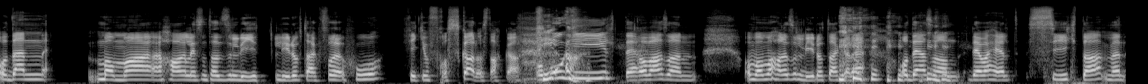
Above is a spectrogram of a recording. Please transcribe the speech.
Og den Mamma har liksom tatt lyd, lydopptak, for hun fikk jo frostskader, stakkar. Og hun hylte og var sånn Og mamma har et sånt lydopptak av det. Og det er sånn, det var helt sykt da, men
